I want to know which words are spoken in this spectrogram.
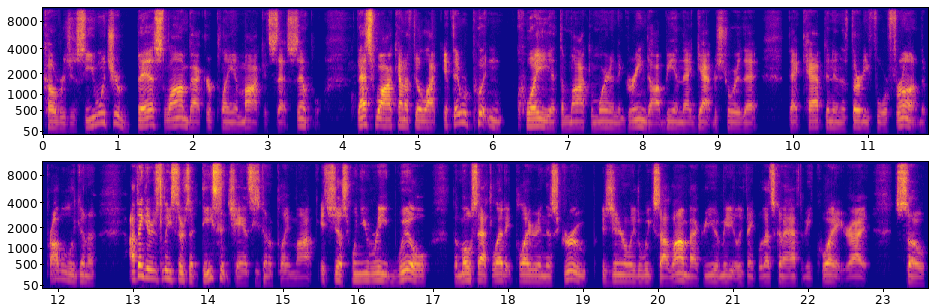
coverages. So you want your best linebacker playing Mike. It's that simple that's why I kind of feel like if they were putting Quay at the mock and wearing the green dot, being that gap destroyer, that that captain in the 34 front, they're probably gonna. I think at least there's a decent chance he's going to play mock. It's just when you read Will, the most athletic player in this group is generally the weak side linebacker. You immediately think, well, that's going to have to be Quay, right? So,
